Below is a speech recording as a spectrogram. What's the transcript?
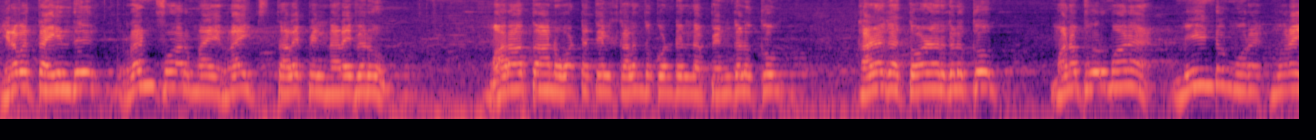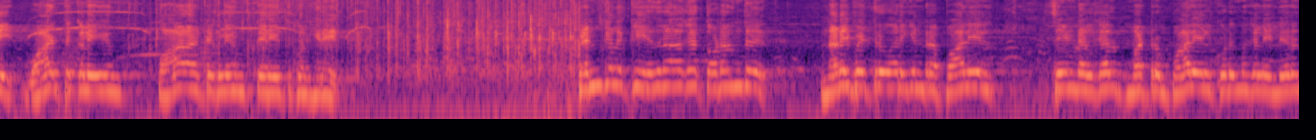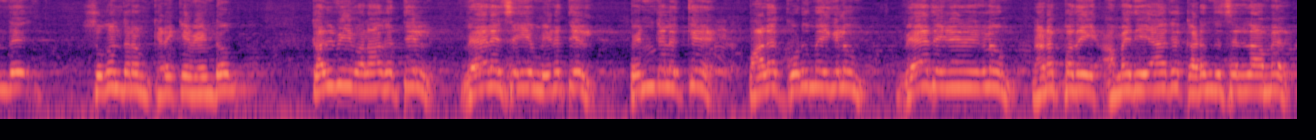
இருபத்தைந்து ரன் ஃபார் மை ரைட்ஸ் தலைப்பில் நடைபெறும் மராத்தான் ஓட்டத்தில் கலந்து கொண்டுள்ள பெண்களுக்கும் கழக தோழர்களுக்கும் மனப்பூர்வமான மீண்டும் முறை முறை வாழ்த்துக்களையும் பாராட்டுகளையும் தெரிவித்துக் கொள்கிறேன். பெண்களுக்கு எதிராக தொடர்ந்து நடைபெற்று வருகின்ற பாலியல் சீண்டல்கள் மற்றும் பாலியல் கொடுமைகளில் இருந்து சுதந்திரம் கிடைக்க வேண்டும். கல்வி வளாகத்தில் வேலை செய்யும் இடத்தில் பெண்களுக்கு பல கொடுமைகளும் வேதனைகளும் நடப்பதை அமைதியாக கடந்து செல்லாமல்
